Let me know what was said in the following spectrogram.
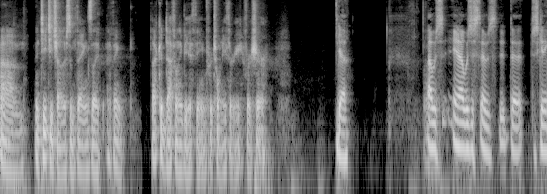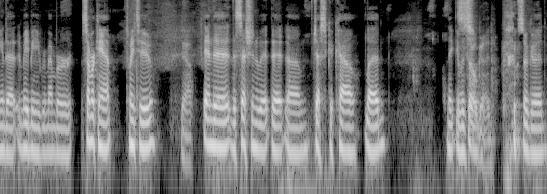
um, and teach each other some things, I, I think that could definitely be a theme for 23 for sure. Yeah. I was, yeah, I was just, I was uh, just getting into that. It made me remember summer camp 22 Yeah. and the, the session with, that um, Jessica Cow led Like it was so good. so good.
